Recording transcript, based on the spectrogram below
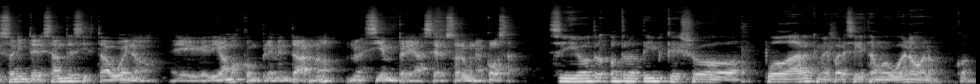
son, interesantes y está bueno, eh, digamos, complementar, ¿no? No es siempre hacer solo una cosa. Sí, otro, otro tip que yo puedo dar, que me parece que está muy bueno, bueno, con,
